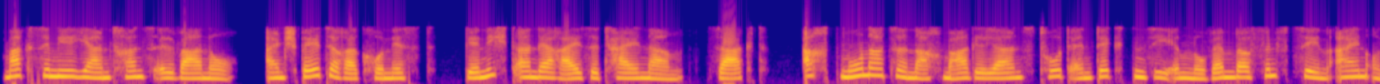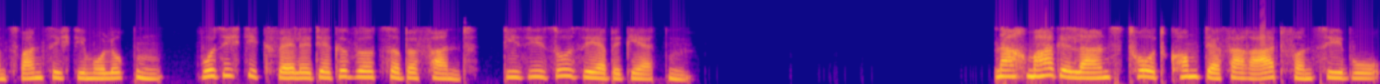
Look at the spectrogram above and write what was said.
Maximilian Transilvano, ein späterer Chronist, der nicht an der Reise teilnahm, sagt, Acht Monate nach Magellans Tod entdeckten sie im November 1521 die Molukken, wo sich die Quelle der Gewürze befand, die sie so sehr begehrten. Nach Magellans Tod kommt der Verrat von Cebu,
